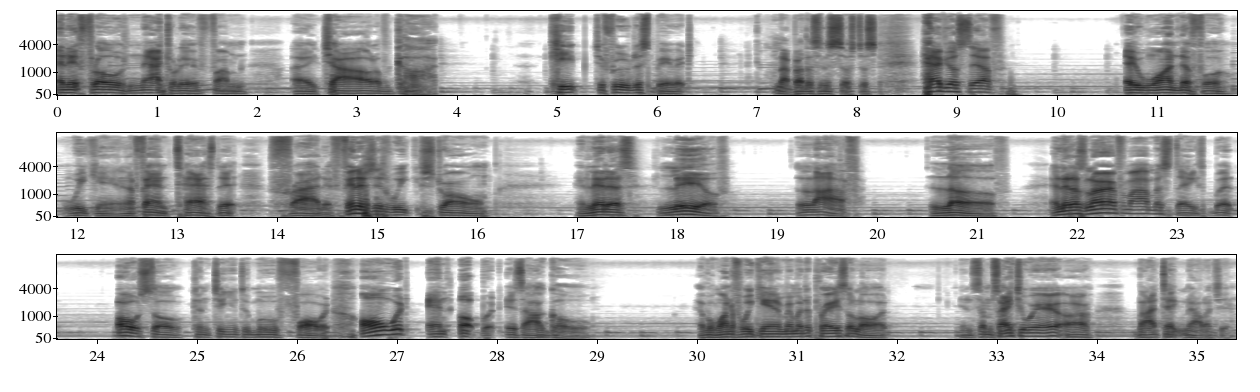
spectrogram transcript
And it flows naturally from a child of God. Keep the fruit of the Spirit, my brothers and sisters. Have yourself a wonderful weekend, a fantastic Friday. Finish this week strong and let us live, life, love, and let us learn from our mistakes, but also continue to move forward. Onward and upward is our goal. Have a wonderful weekend. Remember to praise the Lord in some sanctuary or by technology.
